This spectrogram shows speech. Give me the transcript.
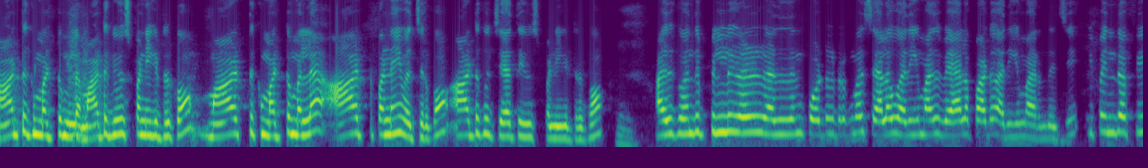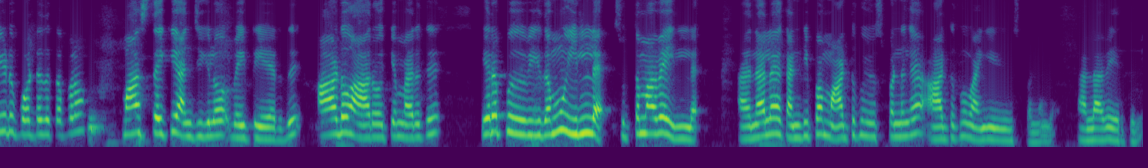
மாட்டுக்கு மட்டும் இல்லை மாட்டுக்கு யூஸ் பண்ணிக்கிட்டு இருக்கோம். மாட்டுக்கு மட்டுமல்ல ஆட்டு பண்ணையும் வச்சிருக்கோம். ஆட்டுக்கும் சேர்த்து யூஸ் பண்ணிக்கிட்டு இருக்கோம். அதுக்கு வந்து பில்லுகள் அது இதுன்னு போட்டுக்கிட்டு இருக்கும்போது செலவு அதிகமாக வேலைப்பாடும் அதிகமாக இருந்துச்சு. இப்போ இந்த ஃபீடு போட்டதுக்கப்புறம் மாசத்தைக்கு அஞ்சு கிலோ வெயிட் ஏறுது. ஆடும் ஆரோக்கியமாக இருக்கு. இறப்பு விகிதமும் இல்லை சுத்தமாகவே இல்லை. அதனால கண்டிப்பாக மாட்டுக்கும் யூஸ் பண்ணுங்க ஆட்டுக்கும் வாங்கி யூஸ் பண்ணுங்க. நல்லாவே இருக்குது.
